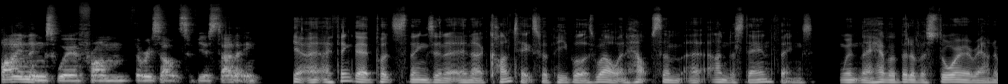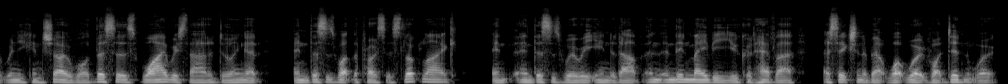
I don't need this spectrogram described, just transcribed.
findings were from the results of your study. Yeah, I think that puts things in a, in a context for people as well and helps them uh, understand things when they have a bit of a story around it. When you can show, well, this is why we started doing it, and this is what the process looked like, and, and this is where we ended up. And, and then maybe you could have a, a section about what worked, what didn't work.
